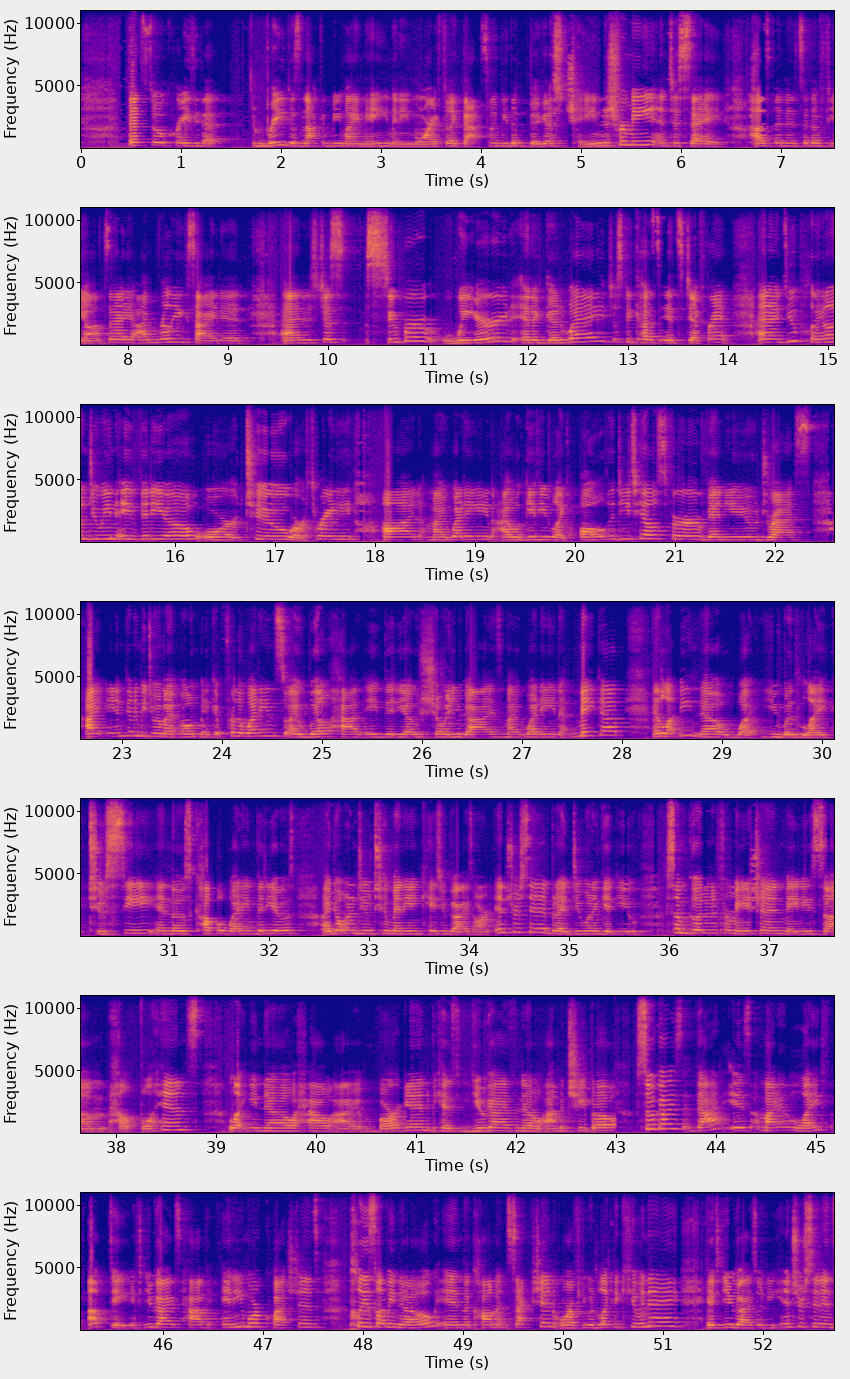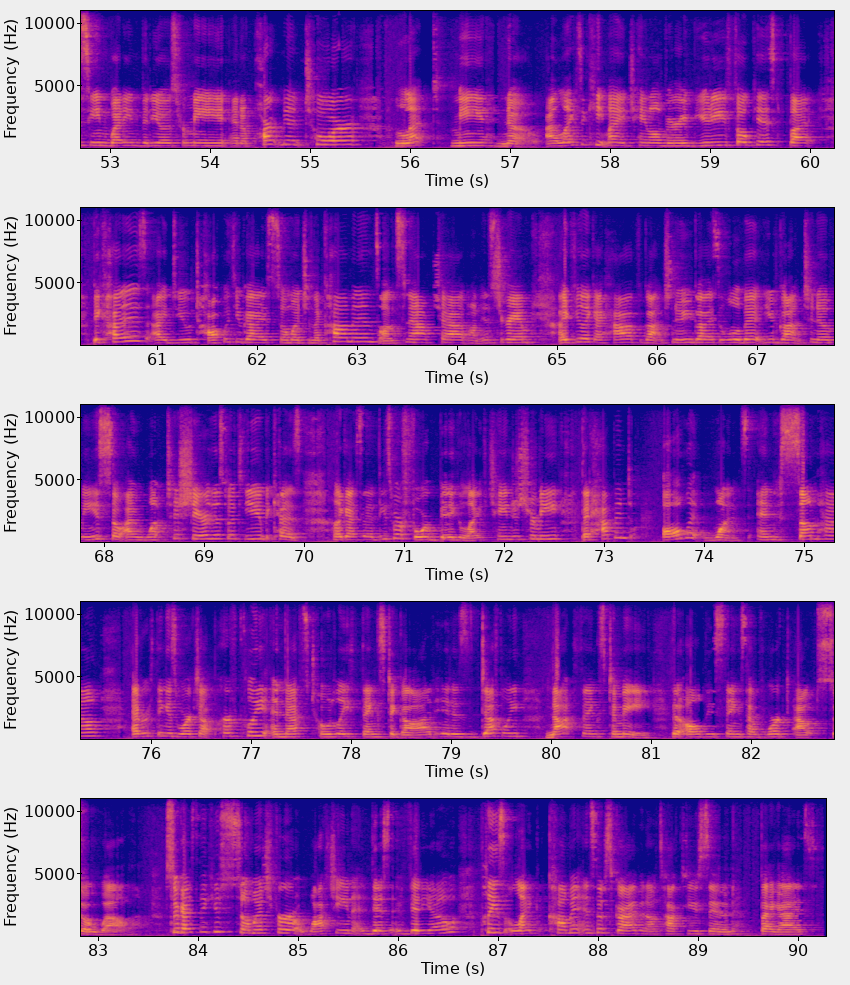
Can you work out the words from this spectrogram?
that's so crazy that Reed is not going to be my name anymore. I feel like that's going to be the biggest change for me. And to say husband instead of fiance, I'm really excited. And it's just super weird in a good way just because it's different. And I do plan on doing a video or two or three on my wedding. I will give you like all the details for venue dress. I am going to be doing my own makeup for the wedding so I will have a video showing you guys my wedding makeup. And let me know what you would like to see in those couple wedding videos. I don't want to do too many in case you guys aren't interested but I do want to give you some good information maybe some helpful hints let you know how I I bargained because you guys know I'm a cheapo. So guys, that is my life update. If you guys have any more questions, please let me know in the comment section or if you would like a Q&A, if you guys would be interested in seeing wedding videos from me, an apartment tour, let me know. I like to keep my channel very beauty focused, but because I do talk with you guys so much in the comments, on Snapchat, on Instagram, I feel like I have gotten to know you guys a little bit. You've gotten to know me, so I want to share this with you because, like I said, these were four big life changes for me that happened all at once and somehow everything has worked out perfectly and that's totally thanks to God. It is definitely not thanks to me that all these things have worked out so well. So guys, thank you so much for watching this video. Please like, comment, and subscribe, and I'll talk to you soon. Bye guys.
